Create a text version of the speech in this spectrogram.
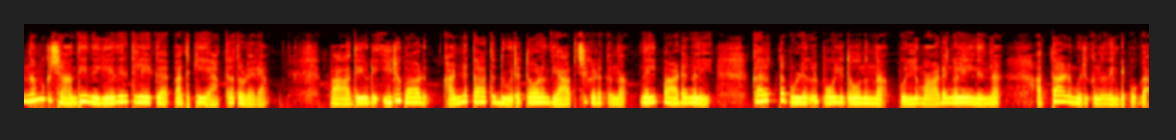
നമുക്ക് ശാന്തി നികേതനത്തിലേക്ക് പതുക്കെ യാത്ര തുടരാം. പാതയുടെ ഇരുപാടും കണ്ണെത്താത്ത ദൂരത്തോളം വ്യാപിച്ചു കിടക്കുന്ന നെൽപ്പാടങ്ങളിൽ കറുത്ത പുള്ളികൾ പോലെ തോന്നുന്ന പുല്ലുമാടങ്ങളിൽ നിന്ന് അത്താഴമൊരുക്കുന്നതിന്റെ പുക.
